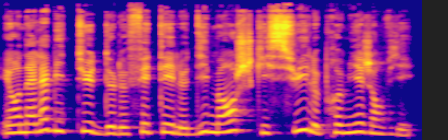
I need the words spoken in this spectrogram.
et on a l'habitude de le fêter le dimanche qui suit le 1er janvier.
